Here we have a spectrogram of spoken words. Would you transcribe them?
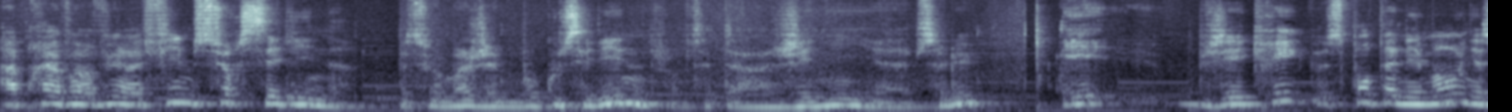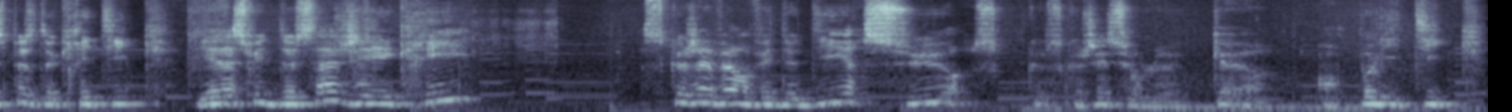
après avoir vu un film sur Céline. Parce que moi, j'aime beaucoup Céline, c'est un génie absolu. Et j'ai écrit spontanément une espèce de critique. Et à la suite de ça, j'ai écrit ce que j'avais envie de dire sur ce que, ce que j'ai sur le cœur en politique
